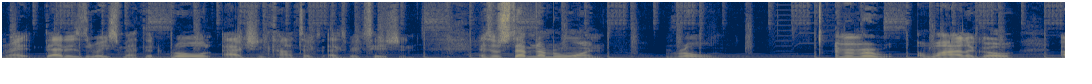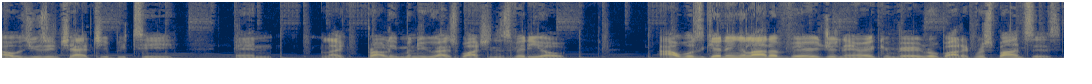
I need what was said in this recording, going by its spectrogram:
right? That is the race method role, action, context, expectation. And so, step number one, role. I remember a while ago, I was using ChatGPT, and like probably many of you guys watching this video, I was getting a lot of very generic and very robotic responses.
